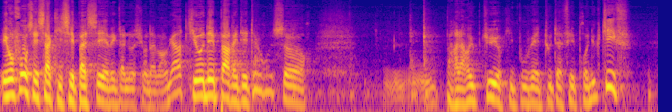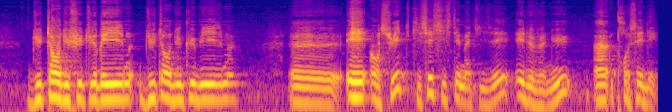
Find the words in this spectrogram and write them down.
Et au fond, c'est ça qui s'est passé avec la notion d'avant-garde, qui au départ était un ressort euh, par la rupture qui pouvait être tout à fait productif, du temps du futurisme, du temps du cubisme, euh, et ensuite qui s'est systématisé et devenu un procédé.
